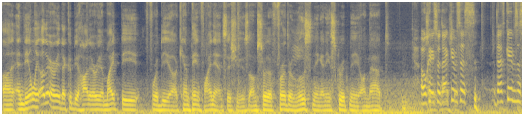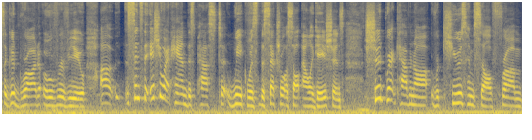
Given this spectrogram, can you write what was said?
Uh, and the only other area that could be a hot area might be for the uh, campaign finance issues. I'm sort of further loosening any scrutiny on that. Okay, so that gives us that gives us a good broad overview. Uh, since the issue at hand this past week was the sexual assault allegations, should Brett Kavanaugh recuse himself from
